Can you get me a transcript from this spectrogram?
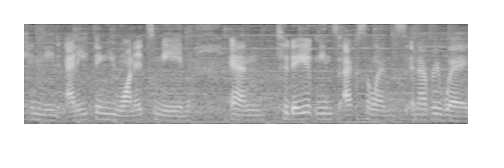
can mean anything you want it to mean and today it means excellence in every way.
